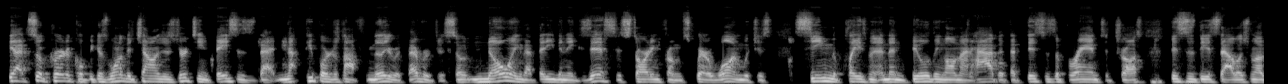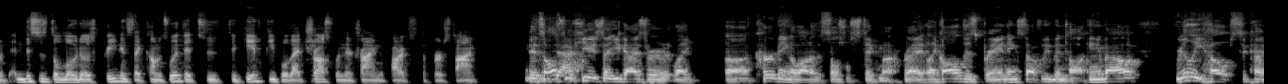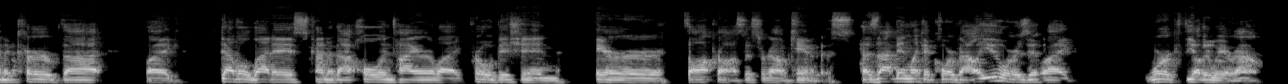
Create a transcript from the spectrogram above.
Yeah, it's so critical because one of the challenges your team faces is that not, people are just not familiar with beverages. So knowing that that even exists is starting from square one, which is seeing the placement and then building on that habit that this is a brand to trust. This is the establishment of it. And this is the low dose credence that comes with it to, to give people that trust when they're trying the products for the first time. It's exactly. also huge that you guys are like uh, curbing a lot of the social stigma, right? Like all this branding stuff we've been talking about really helps to kind of curb that like devil lettuce, kind of that whole entire like prohibition era thought process around cannabis. Has that been like a core value or is it like work the other way around?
